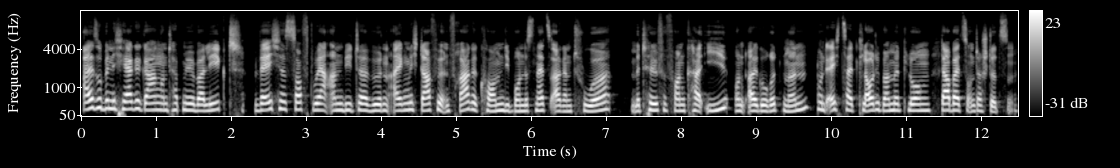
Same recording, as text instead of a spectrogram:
Also bin ich hergegangen und habe mir überlegt, welche Softwareanbieter würden eigentlich dafür in Frage kommen, die Bundesnetzagentur mit Hilfe von KI und Algorithmen und Echtzeit-Cloud-Übermittlung dabei zu unterstützen.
